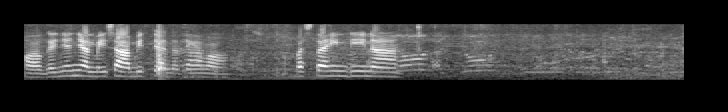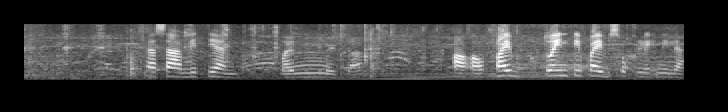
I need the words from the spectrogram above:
Oh, ganyan yan. May sabit yan. Tingnan mo. Basta hindi na sasabit yan. 555 siya? Oo, 525 sukli nila.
